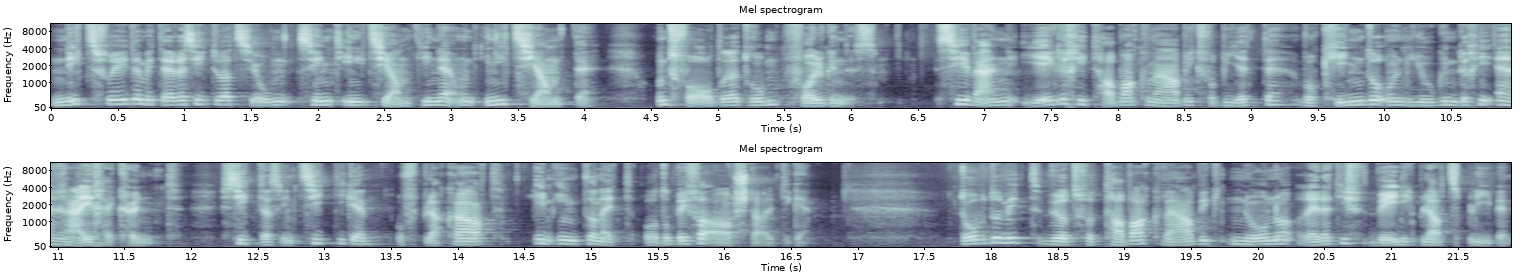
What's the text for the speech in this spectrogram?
Nicht zufrieden mit dieser Situation sind Initiantinnen und Initianten und fordern darum Folgendes. Sie wollen jegliche Tabakwerbung verbieten, wo Kinder und Jugendliche erreichen können. Sei das in Zeitungen, auf Plakat, im Internet oder bei Veranstaltungen. Damit wird für Tabakwerbung nur noch relativ wenig Platz bleiben.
